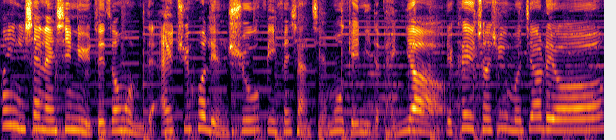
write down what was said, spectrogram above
欢迎善良心女追踪我们的 IG 或脸书，并分享节目给你的朋友，也可以传讯我们交流哦。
